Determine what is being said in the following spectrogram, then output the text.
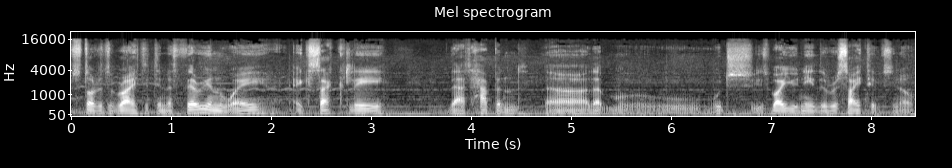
started to write it in a Therion way, exactly that happened. Uh, that which is why you need the recitatives, you know,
